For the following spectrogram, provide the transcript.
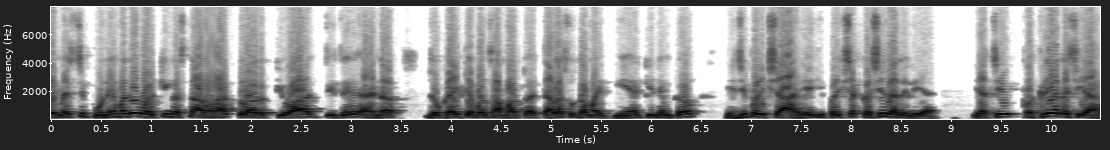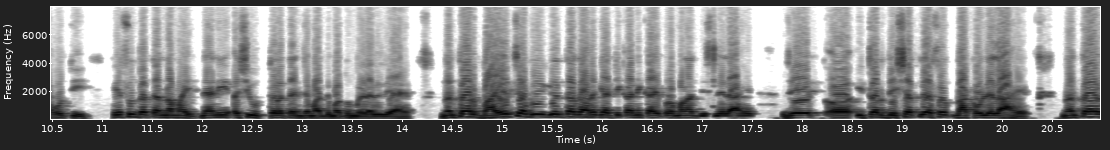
एम एस सी पुणेमध्ये वर्किंग असणारा हा क्लर्क किंवा तिथे हँड जो काही टेबल सांभाळतोय त्याला सुद्धा माहीत नाही आहे की नेमकं ही जी परीक्षा आहे ही परीक्षा कशी झालेली आहे. याची प्रक्रिया कशी होती हे सुद्धा त्यांना माहीत नाही आणि अशी उत्तरं त्यांच्या माध्यमातून मिळालेली आहेत. नंतर बाहेरचे अभिज्ञताधारक या ठिकाणी काही प्रमाणात दिसलेले आहेत जे इतर देशातले असं दाखवलेलं आहे. नंतर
